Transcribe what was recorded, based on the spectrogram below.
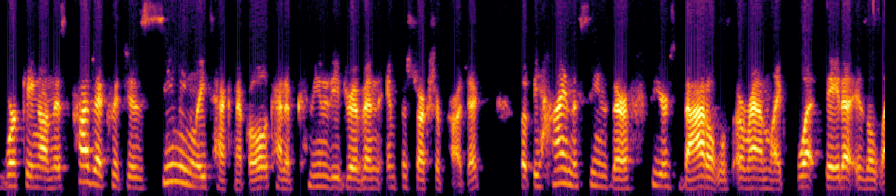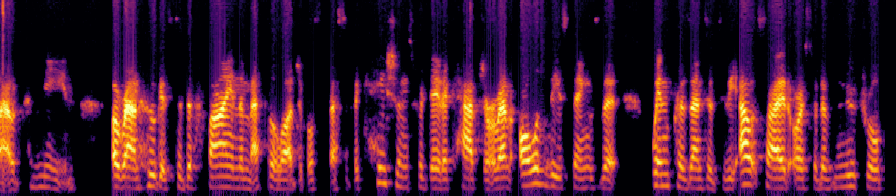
working on this project, which is seemingly technical, kind of community driven infrastructure project. But behind the scenes, there are fierce battles around like what data is allowed to mean, around who gets to define the methodological specifications for data capture, around all of these things that when presented to the outside are sort of neutral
